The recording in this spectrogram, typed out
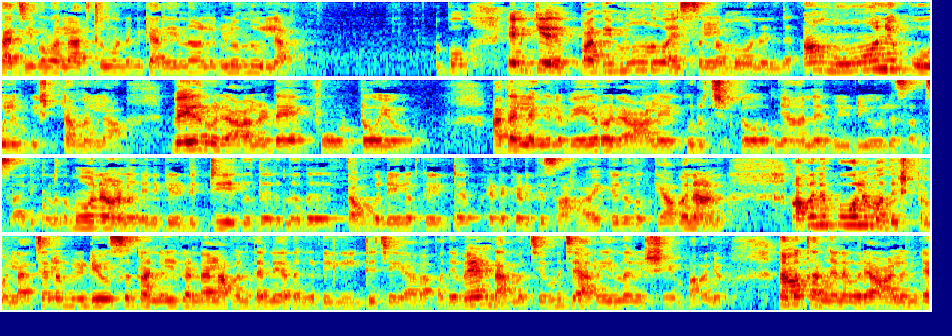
സജീവമല്ലാത്തത് കൊണ്ട് എനിക്ക് അറിയുന്ന ആളുകളൊന്നുമില്ല. അപ്പോൾ എനിക്ക് പതിമൂന്ന് വയസ്സുള്ള മോനുണ്ട്. ആ മോന് പോലും ഇഷ്ടമല്ല വേറൊരാളുടെ ഫോട്ടോയോ അതല്ലെങ്കിൽ വേറൊരാളെ കുറിച്ചിട്ടോ ഞാൻ വീഡിയോയിൽ സംസാരിക്കുന്നത്. മോനാണ് എനിക്ക് എഡിറ്റ് ചെയ്ത് തരുന്നത് തമ്പനയിലൊക്കെ ഇട്ട് ഇടയ്ക്കിടയ്ക്ക് സഹായിക്കുന്നതൊക്കെ അവനാണ്. അവന് പോലും അത് ഇഷ്ടമല്ല. ചില വീഡിയോസ് കണ്ണിൽ കണ്ടാൽ അവൻ തന്നെ അതങ്ങ് ഡിലീറ്റ് ചെയ്യാറാ പതി വേണ്ട അമ്മച്ചി അമ്മച്ചി അറിയുന്ന വിഷയം പറഞ്ഞു. നമുക്കങ്ങനെ ഒരാളിന്റെ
